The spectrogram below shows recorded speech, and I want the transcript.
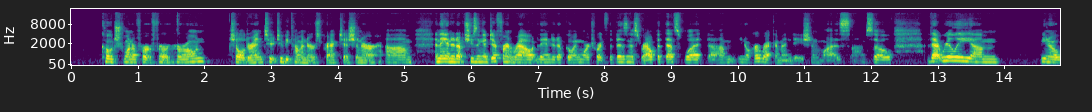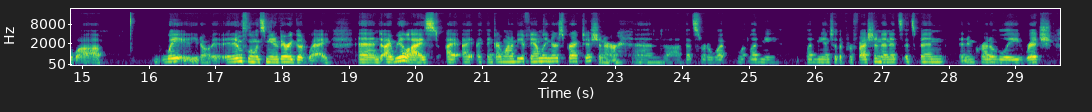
coached one of her for her own children to, to become a nurse practitioner. Um, and they ended up choosing a different route. They ended up going more towards the business route, but that's what, um, you know, her recommendation was. Um, so that really, um, you know, uh, way you know it, influenced me in a very good way. And i realized i i, I think i want to be a family nurse practitioner. And uh, that's sort of what what led me led me into the profession. And it's it's been an incredibly rich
